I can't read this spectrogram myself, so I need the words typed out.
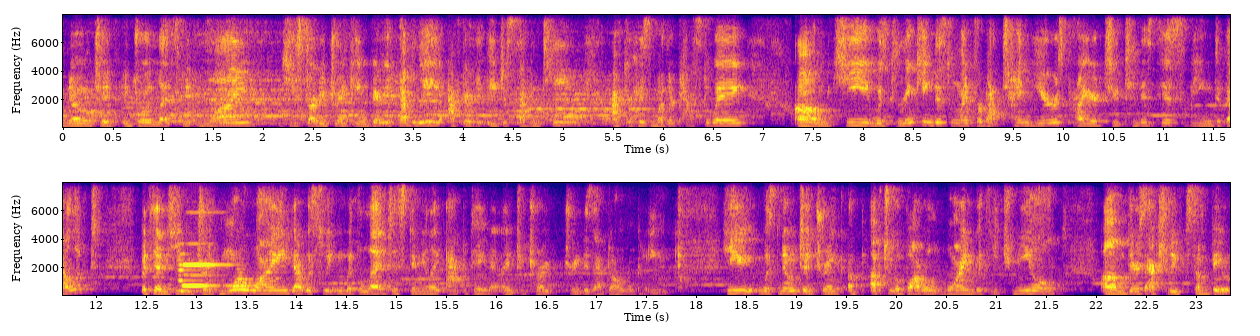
known to enjoy lead sweetened wine. He started drinking very heavily after the age of 17, after his mother passed away. Um, he was drinking this wine for about 10 years prior to tinnitus being developed, but then he would drink more wine that was sweetened with lead to stimulate appetite and to try, treat his abdominal pain. He was known to drink up to a bottle of wine with each meal. Um, there's actually some very,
